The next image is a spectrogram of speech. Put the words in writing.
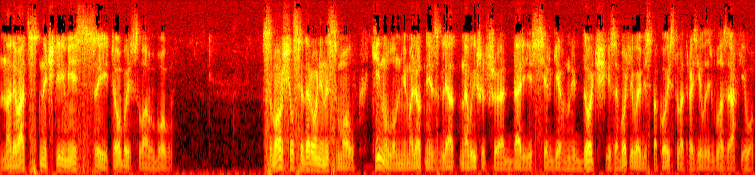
на двадцать на четыре месяца, и то бы, слава богу». Сморщился Доронин и смолк. Кинул он мимолетный взгляд на вышедшую от Дарьи Сергеевны дочь, и заботливое беспокойство отразилось в глазах его.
